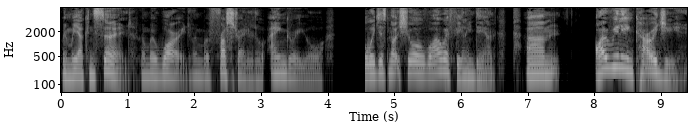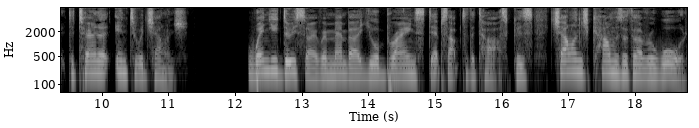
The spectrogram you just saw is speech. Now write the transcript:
when we are concerned, when we're worried, when we're frustrated or angry, or, or we're just not sure why we're feeling down. Um, I really encourage you to turn it into a challenge. When you do so, remember your brain steps up to the task because challenge comes with a reward.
